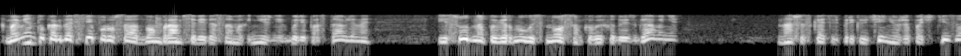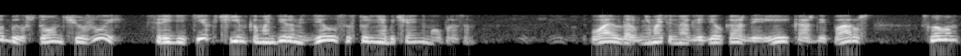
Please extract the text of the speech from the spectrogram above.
К моменту, когда все паруса от бомбрамселей до самых нижних были поставлены, и судно повернулось носом к выходу из гавани, Наш искатель приключений уже почти забыл, что он чужой среди тех, чьим командиром сделался столь необычайным образом. Уайлдер внимательно оглядел каждый рей, каждый парус, словом,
